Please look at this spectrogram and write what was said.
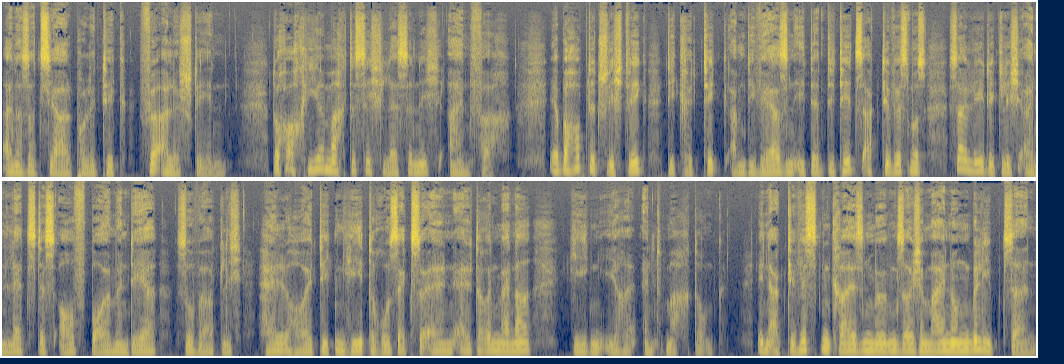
einer Sozialpolitik für alle stehen. Doch auch hier macht es sich Lessenich einfach. Er behauptet schlichtweg, die Kritik am diversen Identitätsaktivismus sei lediglich ein letztes Aufbäumen der, so wörtlich, hellhäutigen heterosexuellen älteren Männer gegen ihre Entmachtung. In Aktivistenkreisen mögen solche Meinungen beliebt sein,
